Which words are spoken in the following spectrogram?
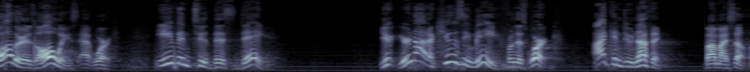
Father is always at work, even to this day. You're, you're not accusing me for this work. I can do nothing by myself.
